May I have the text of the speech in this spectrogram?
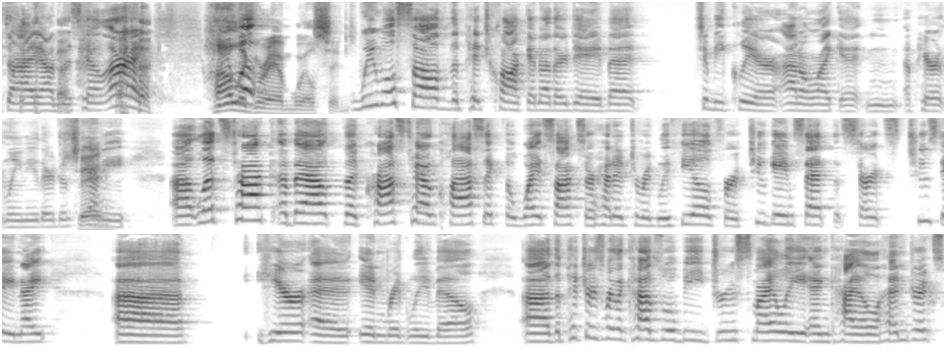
die on this hill. All right, hologram we will, Willson. We will solve the pitch clock another day, but to be clear, I don't like it, and apparently neither does Same. Jenny. Uh, let's talk about the Crosstown Classic. The White Sox are headed to Wrigley Field for a two game set that starts Tuesday night uh, here uh, in Wrigleyville. Uh, the pitchers for the Cubs will be Drew Smyly and Kyle Hendricks.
